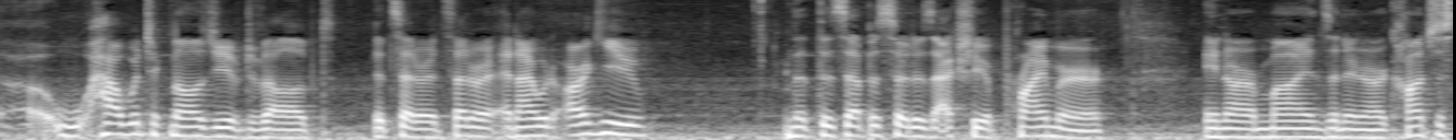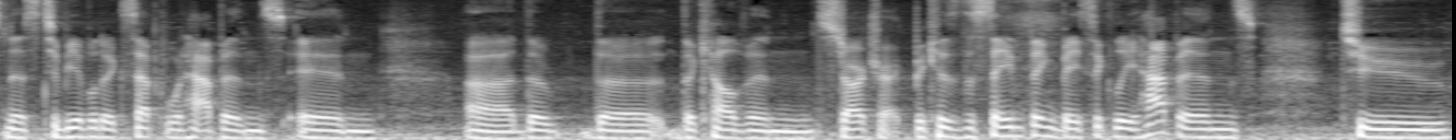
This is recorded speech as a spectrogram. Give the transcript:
Uh, how would technology have developed, et cetera, et cetera? And I would argue that this episode is actually a primer in our minds and in our consciousness to be able to accept what happens in uh, the the the Kelvin Star Trek because the same thing basically happens to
